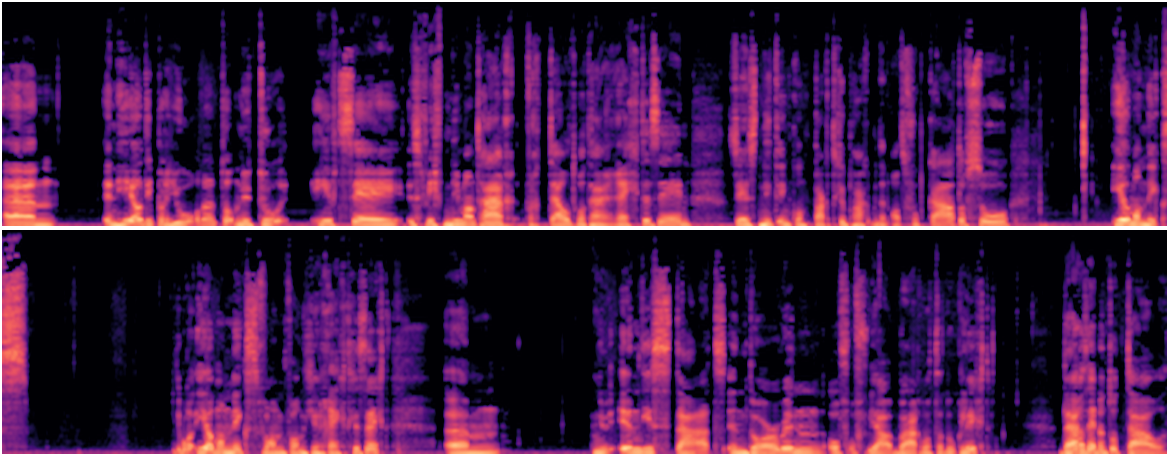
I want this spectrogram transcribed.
En in heel die periode, tot nu toe, heeft, zij, heeft niemand haar verteld wat haar rechten zijn. Zij is niet in contact gebracht met een advocaat of zo. Helemaal niks. Er wordt helemaal niks van, van gerecht gezegd. Um, nu, in die staat, in Darwin, of, of ja, waar wat dat ook ligt, daar zijn in totaal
